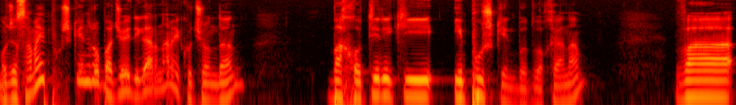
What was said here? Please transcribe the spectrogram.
муҷассамаи пушкинро ба ҷои дигар намекӯчонданд ба хотире ки ин пушкин буд воқеанам. Ва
